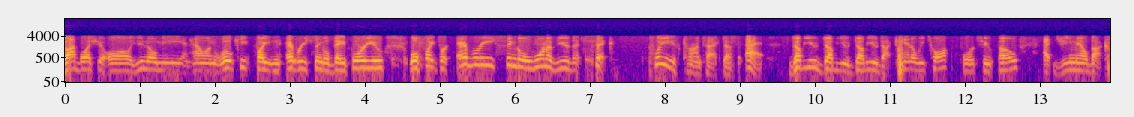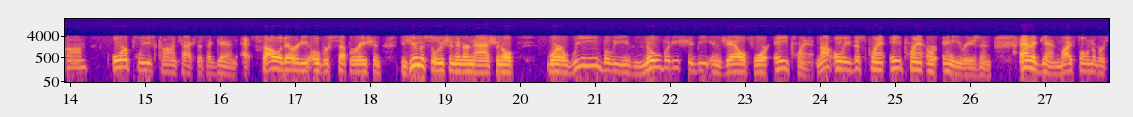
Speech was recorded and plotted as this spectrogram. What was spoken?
God bless you all. You know me and Helen. We'll keep fighting every single day for you. We'll fight for every single one of you that's sick. Please contact us at www.canawetalk420 at gmail.com or please contact us again at Solidarity Over Separation, the Human Solution International, where we believe nobody should be in jail for a plant, not only this plant, a plant, or any reason. And again, my phone number is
